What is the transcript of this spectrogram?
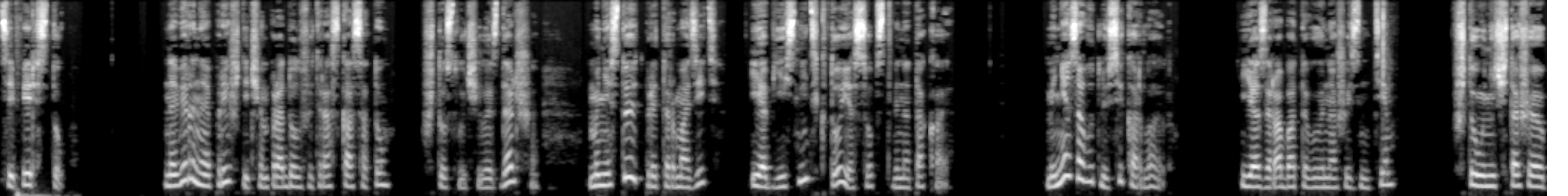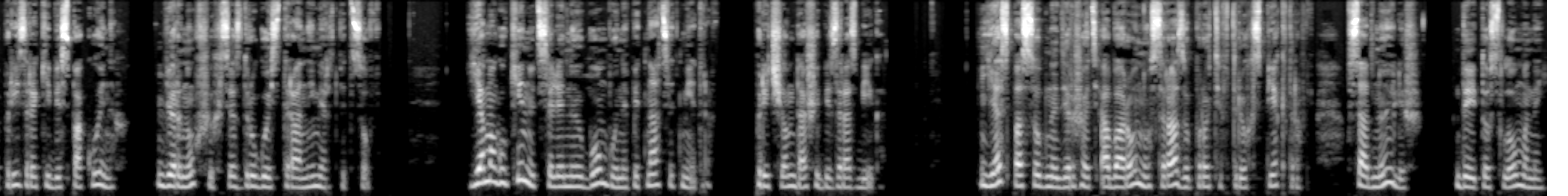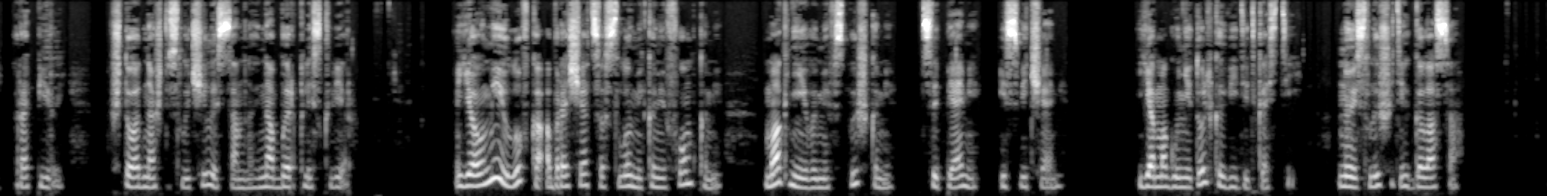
Теперь стоп. Наверное, прежде чем продолжить рассказ о том, что случилось дальше, мне стоит притормозить и объяснить, кто я, собственно, такая. Меня зовут Люси Карлайл. Я зарабатываю на жизнь тем, что уничтожаю призраки беспокойных, вернувшихся с другой стороны мертвецов. Я могу кинуть соляную бомбу на 15 метров, причем даже без разбега. Я способна держать оборону сразу против трех спектров с одной лишь, да и то сломанной рапирой, что однажды случилось со мной на Беркли-сквер. Я умею ловко обращаться с ломиками-фомками, магниевыми вспышками, цепями и свечами. Я могу не только видеть гостей, но и слышать их голоса.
